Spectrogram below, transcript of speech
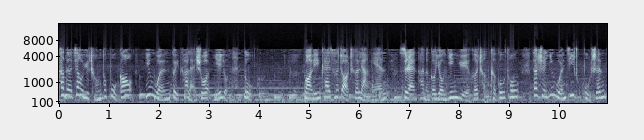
他的教育程度不高，英文对他来说也有难度。广林开私照车两年，虽然他能够用英语和乘客沟通，但是英文基础不深，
